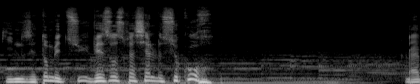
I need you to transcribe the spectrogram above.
qui nous est tombé dessus. Vaisseau spatial de secours. Bah.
